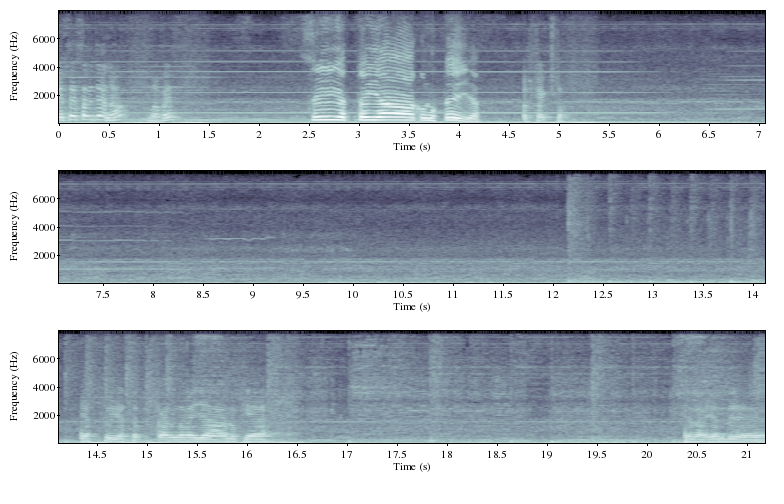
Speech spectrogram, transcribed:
Ves César ya, no? ¿Nos ves? Sí, estoy ya con ustedes ya. Perfecto. Ya estoy acercándome ya a lo que es el avión de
